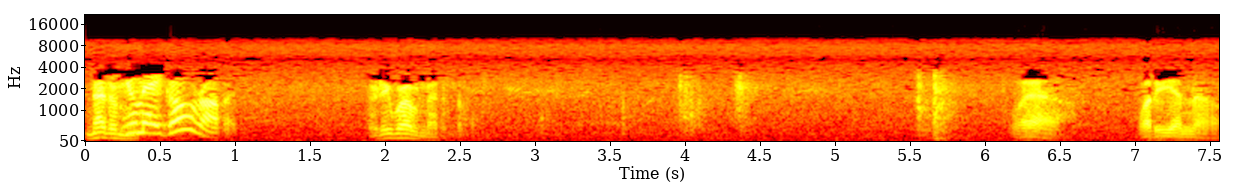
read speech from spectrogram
madam. You may go, Robert. Very well, madam. Well, what do you know?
